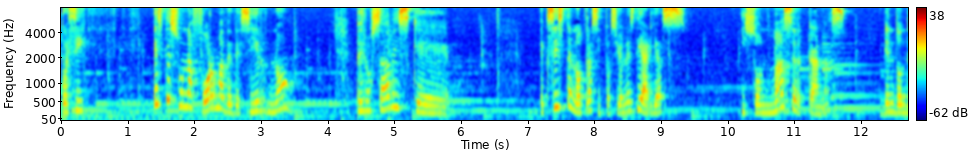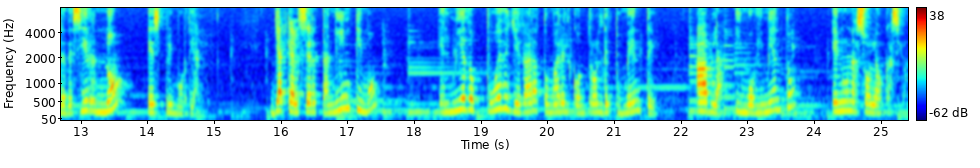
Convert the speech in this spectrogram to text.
pues sí, esta es una forma de decir no, pero sabes que existen otras situaciones diarias y son más cercanas en donde decir no es primordial, ya que al ser tan íntimo, el miedo puede llegar a tomar el control de tu mente, habla y movimiento en una sola ocasión.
